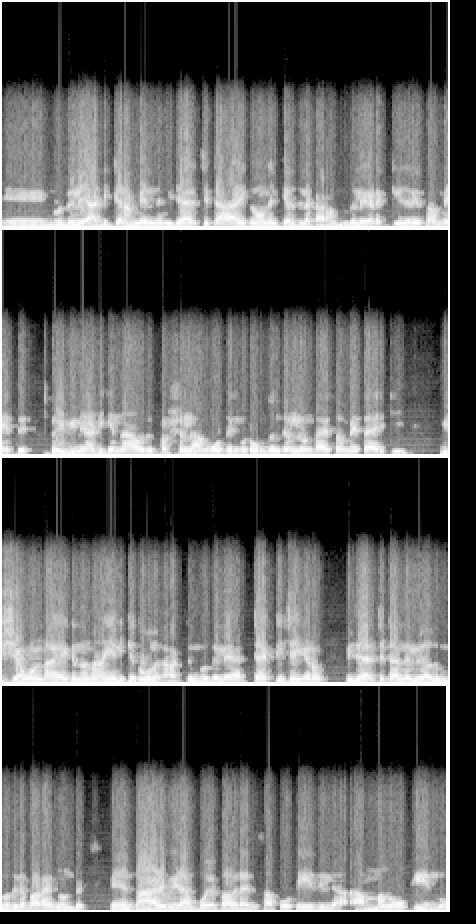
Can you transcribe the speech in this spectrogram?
ഏർ മൃദുലയെ അടിക്കണം എന്ന് വിചാരിച്ചിട്ട് ആയിരിക്കണമെന്ന് എനിക്കറിയില്ല കാരണം മൃദുല ഇടയ്ക്ക് കയറിയ സമയത്ത് പ്രവീനെ അടിക്കുന്ന ആ ഒരു പ്രഷറിൽ അങ്ങോട്ടും ഇങ്ങോട്ടും ഒന്നും തെള്ളുണ്ടായ സമയത്തായിരിക്കും വിഷയം ഉണ്ടായേക്കുന്നതെന്നാണ് എനിക്ക് തോന്നുന്നത്. കറക്റ്റ് മൃദുലയെ അറ്റാക്ക് ചെയ്യണം വിചാരിച്ചിട്ടല്ലല്ലോ. അത് മൃദുല പറയുന്നുണ്ട്. താഴെ വീഴാൻ പോയപ്പോൾ അവരാരും സപ്പോർട്ട് ചെയ്തില്ല. അമ്മ നോക്കി നോക്കിയിരുന്നു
